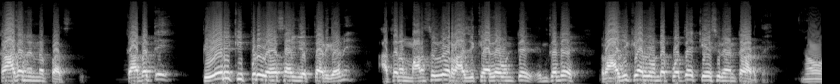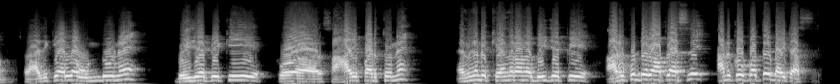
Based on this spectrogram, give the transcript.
కాదనిన్న పరిస్థితి. కాబట్టి పేరుకి ఇప్పుడు వ్యవసాయం చెప్తాడు కానీ అతని మనసులో రాజకీయాలే ఉంటే ఎందుకంటే రాజకీయాలు ఉండకపోతే కేసులు వెంటాడతాయి అవును. రాజకీయాల్లో ఉంటూనే బీజేపీకి సహాయపడుతూనే ఎందుకంటే కేంద్రంలో బీజేపీ అనుకుంటే లోపలేస్తుంది అనుకోకపోతే బయట వస్తుంది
